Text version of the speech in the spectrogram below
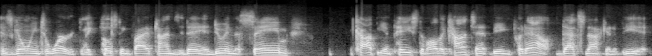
is going to work, like posting five times a day and doing the same copy and paste of all the content being put out, that's not going to be it.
